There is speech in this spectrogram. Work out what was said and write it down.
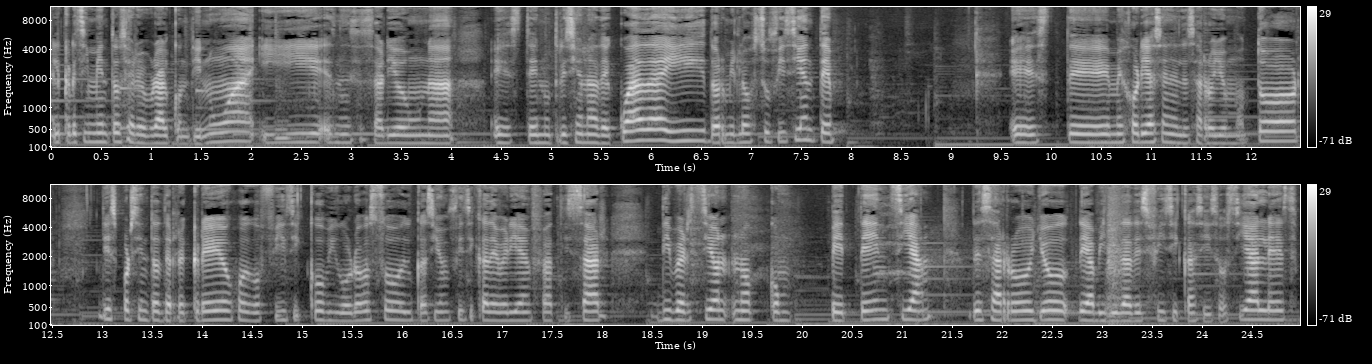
El crecimiento cerebral continúa y es necesario una este, nutrición adecuada y dormir lo suficiente. Este, mejorías en el desarrollo motor, 10% de recreo, juego físico vigoroso, educación física debería enfatizar diversión, no competencia, desarrollo de habilidades físicas y sociales.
